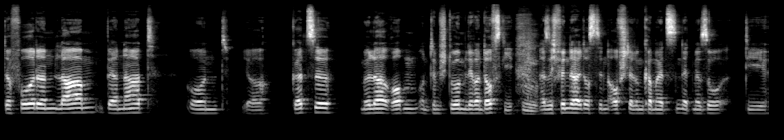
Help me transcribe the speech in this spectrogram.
Davor dann Lahm, Bernat und ja, Götze, Müller, Robben und im Sturm Lewandowski. Hm. Also ich finde halt aus den Aufstellungen kann man jetzt nicht mehr so die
